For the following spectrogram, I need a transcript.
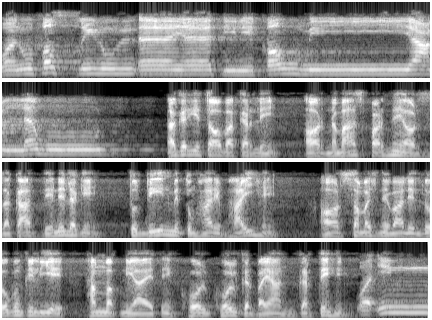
وَنُفَصِّلُ الْآيَاتِ لِقَوْمٍ يَعْلَمُونَ. اگر یہ توبہ کر لیں اور نماز پڑھنے اور زکوٰۃ دینے لگیں، تو دین میں تمہارے بھائی ہیں۔ اور سمجھنے والے لوگوں کے لیے ہم اپنی آیتیں کھول کھول کر بیان کرتے ہیں۔ وَإِن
